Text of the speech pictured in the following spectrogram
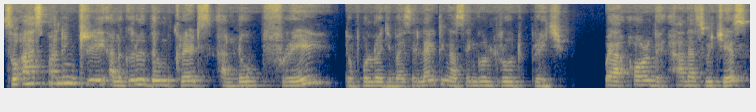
So a spanning tree algorithm creates a loop-free topology by selecting a single root bridge where all the other switches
